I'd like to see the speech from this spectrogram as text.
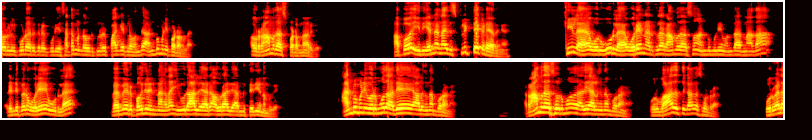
அவர்கள் கூட இருக்கக்கூடிய சட்டமன்ற உறுப்பினர் பாக்கெட்டில் வந்து அன்புமணி படம் இல்லை. அவர் ராமதாஸ் படம் தான் இருக்குது அப்போது இது என்னென்னா இது ஸ்பிளிட்டே கிடையாதுங்க. கீழே ஒரு ஊரில் ஒரே நேரத்தில் ராமதாஸும் அன்புமணியும் வந்தாருன்னா தான் ரெண்டு பேரும் ஒரே ஊரில் வெவ்வேறு பகுதியில் இருந்தாங்க தான் இவர் ஆள் யார் அவர் ஆள் யாருன்னு தெரியும் நமக்கு. அன்புமணி வரும்போது அதே ஆளுங்க தான் போகிறாங்க ராமதாஸ் வரும்போது அதே ஆளுங்க தான் போகிறாங்க ஒரு வாதத்துக்காக சொல்கிறேன் ஒருவேளை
